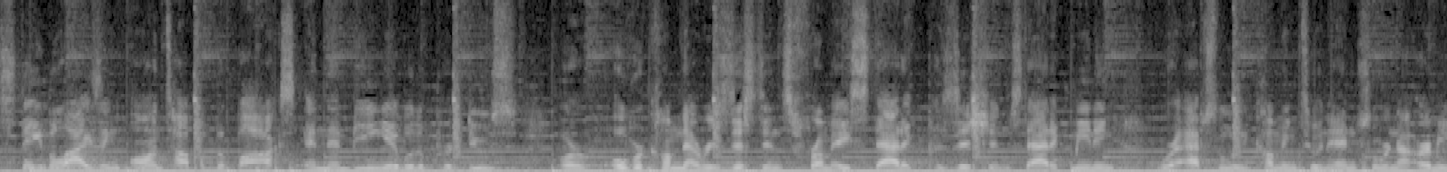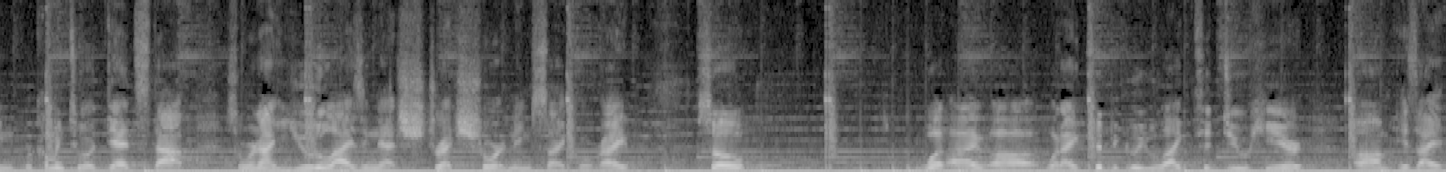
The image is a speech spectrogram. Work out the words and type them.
stabilizing on top of the box, and then being able to produce or overcome that resistance from a static position. Static meaning we're absolutely coming to an end, so we're not, I mean, we're coming to a dead stop, so we're not utilizing that stretch shortening cycle, right? So what I, uh, what I typically like to do here um, is I,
